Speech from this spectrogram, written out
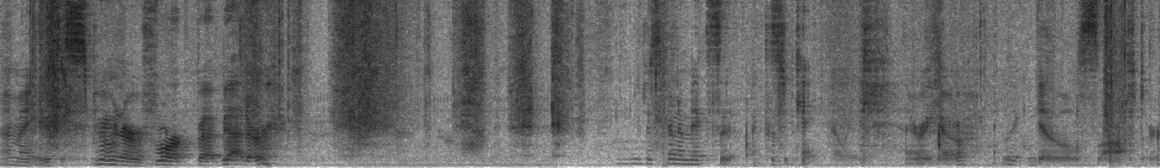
I might use a spoon or a fork, but better. I'm just going to mix it because you can't really. There we go. Maybe we can get a little softer.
